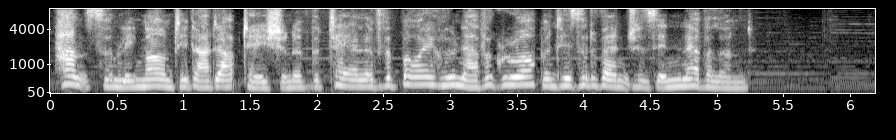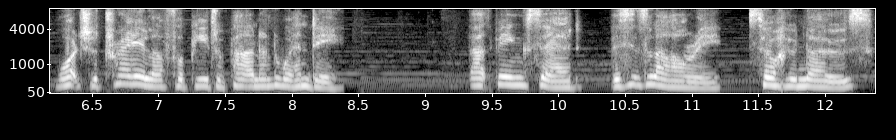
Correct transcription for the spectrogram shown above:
handsomely mounted adaptation of the tale of the boy who never grew up and his adventures in Neverland. Watch a trailer for Peter Pan and Wendy. That being said, this is Lowery, so who knows?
